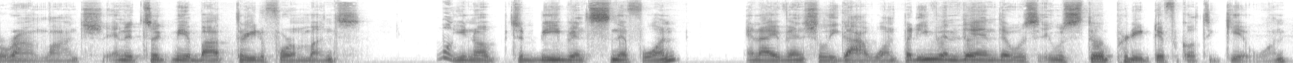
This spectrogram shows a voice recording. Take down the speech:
around launch, and it took me about three to four months, well, you know, to be even sniff one, and I eventually got one. But even then, there was it was still pretty difficult to get one.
